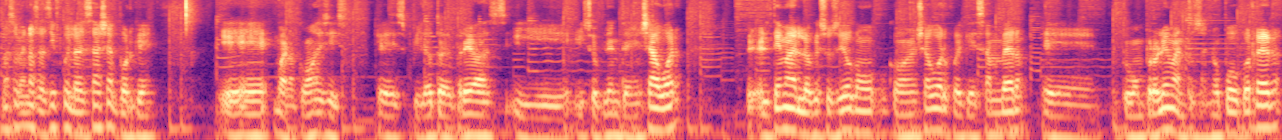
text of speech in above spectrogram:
más o menos así fue lo de Sasha porque, eh, bueno, como decís, es piloto de pruebas y, suplente en Jaguar. El tema, lo que sucedió con, Jaguar fue que Samber eh, tuvo un problema, entonces no pudo correr,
